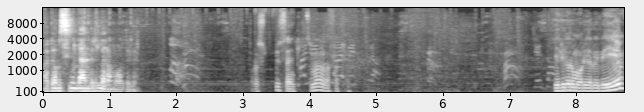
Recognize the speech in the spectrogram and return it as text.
Agamı sinirlendirirler ama orada bir. Orospu sen kimsin bana laf atıyorsun? Geliyorum oraya bebeğim.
